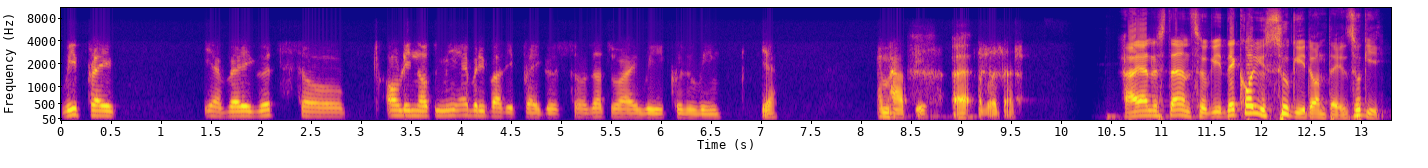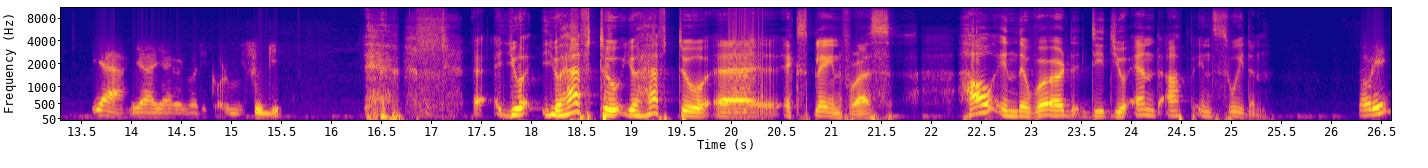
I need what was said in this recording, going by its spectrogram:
we play, yeah, very good. So only not me, everybody play good. So that's why we could win. Yeah, I'm happy uh, about that. I understand, Sugi. They call you Sugi, don't they? Sugi. Yeah, yeah, yeah. Everybody call me Sugi. you you have to you have to uh, explain for us how in the world did you end up in Sweden? Sorry.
